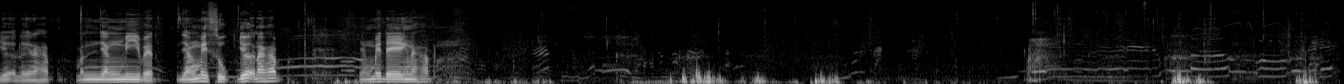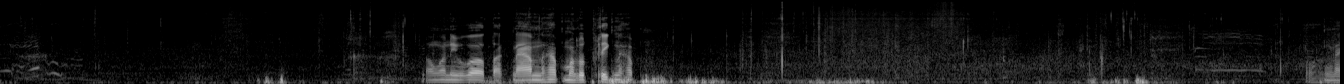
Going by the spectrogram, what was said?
เยอะเลยนะครับ มันยังมีแบบยังไม่สุกเยอะนะครับ ยังไม่แดงนะครับ น้องอันิวก็ตักน้ำนะครับ มาลดพริกนะครับ ข้างใน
